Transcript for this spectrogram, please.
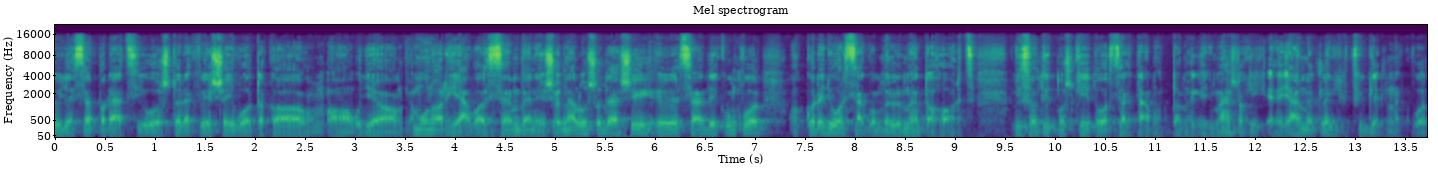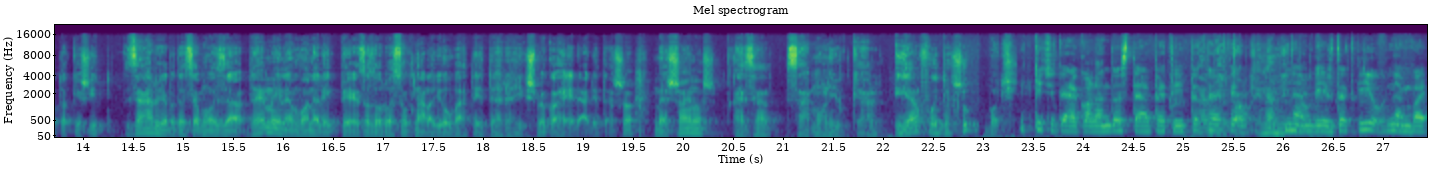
ugye szeparációs törekvései voltak a, a, ugye a monarchiával szemben, és önállósodási szándékunk volt, akkor egy országon belül ment a harc harc. Viszont itt most két ország támadta meg egymást, akik elméletileg függetlenek voltak, és itt zárójelbe teszem hozzá, remélem van elég pénz az oroszoknál a jóvátételre is, meg a helyreállításra, mert sajnos ezzel számolniuk kell. Igen, folytassuk? Bocs. Egy kicsit elkalandoztál, Peti, itt a nem bírtam ki, nem bírtam. Nem bírtad ki, jó, nem baj.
